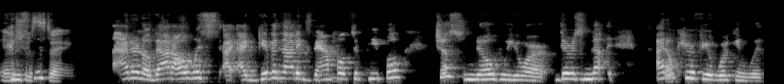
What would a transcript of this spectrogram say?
Interesting. I don't know. That always, I, have given that example to people. Just know who you are. There's not, I don't care if you're working with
